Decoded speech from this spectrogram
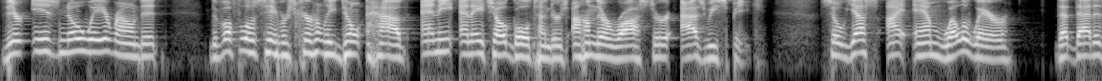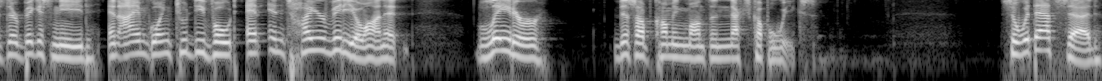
There is no way around it. The Buffalo Sabres currently don't have any NHL goaltenders on their roster as we speak. So, yes, I am well aware that that is their biggest need, and I am going to devote an entire video on it later this upcoming month and the next couple weeks. So, with that said,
